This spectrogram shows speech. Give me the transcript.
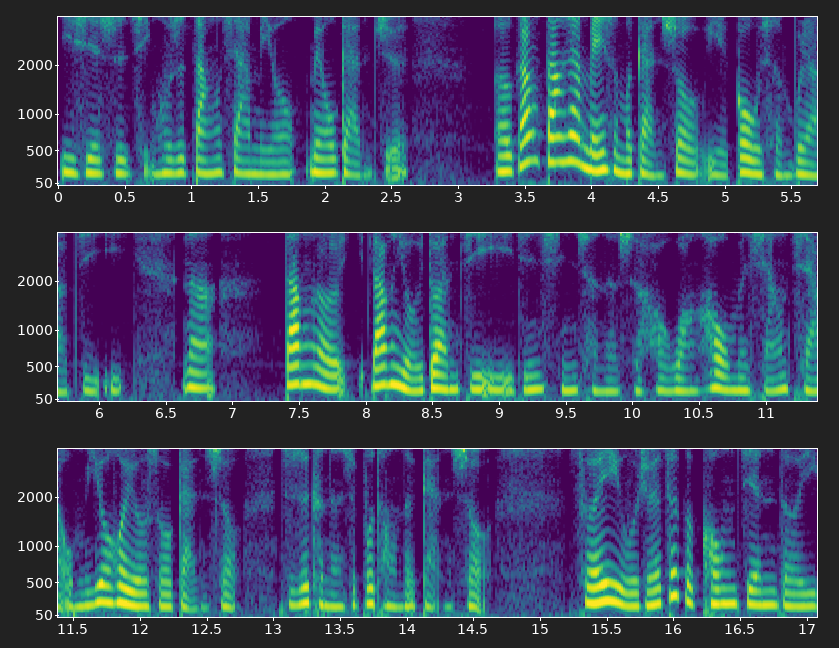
一些事情，或是当下没有没有感觉，呃，刚当下没什么感受，也构成不了记忆。那当了当有一段记忆已经形成的时候，往后我们想起来，我们又会有所感受，只是可能是不同的感受。所以我觉得这个空间的一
